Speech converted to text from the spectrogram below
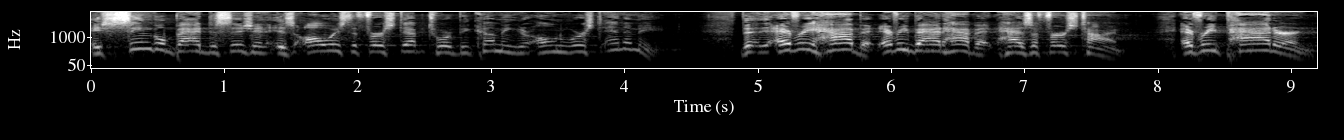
A single bad decision is always the first step toward becoming your own worst enemy. The, every habit, every bad habit has a first time. Every pattern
